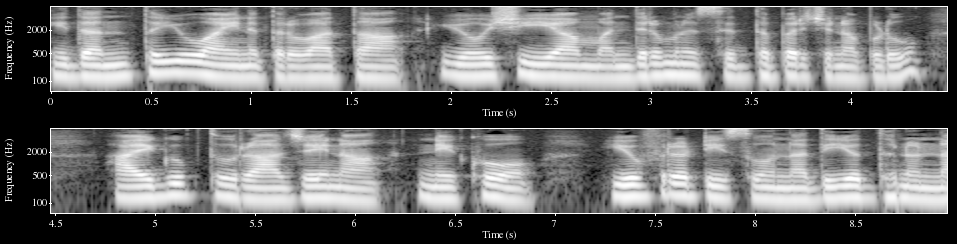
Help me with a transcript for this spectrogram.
ఇదంతయు అయిన తరువాత యోషియా మందిరమును సిద్ధపరిచినప్పుడు ఐగుప్తు రాజైన నెకో యూఫ్రటీసు నది యొద్దనున్న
